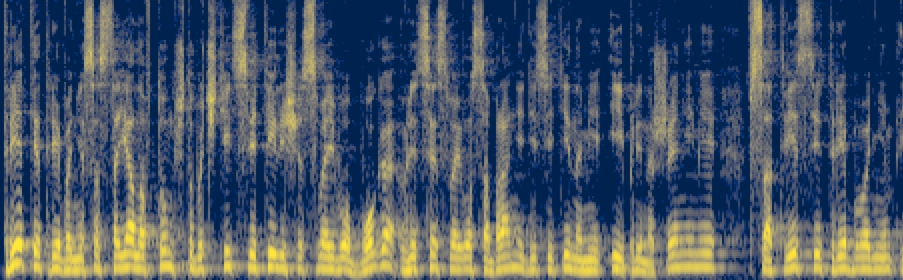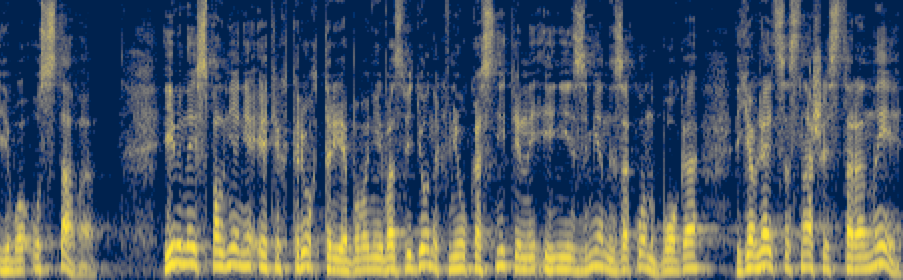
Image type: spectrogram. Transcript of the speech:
Третье требование состояло в том, чтобы чтить святилище своего Бога в лице своего собрания десятинами и приношениями в соответствии с требованием Его устава – Именно исполнение этих трех требований, возведенных в неукоснительный и неизменный закон Бога, является с нашей стороны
